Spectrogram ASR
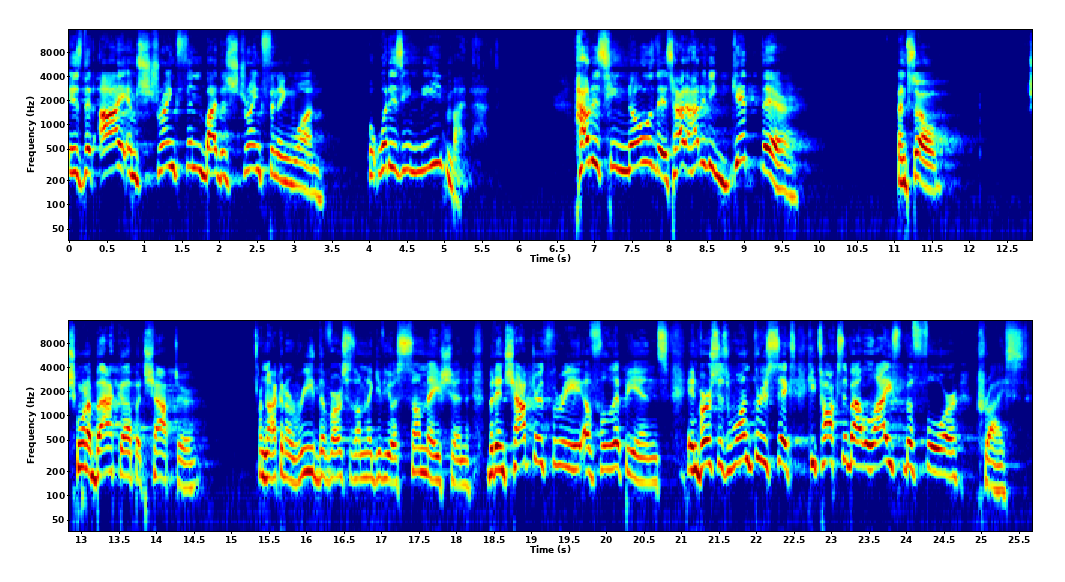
is that I am strengthened by the strengthening one. But what does he mean by that? How does he know this? How, how did he get there? And so, just want to back up a chapter. I'm not going to read the verses, I'm going to give you a summation. But in chapter 3 of Philippians, in verses 1 through 6, he talks about life before Christ.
